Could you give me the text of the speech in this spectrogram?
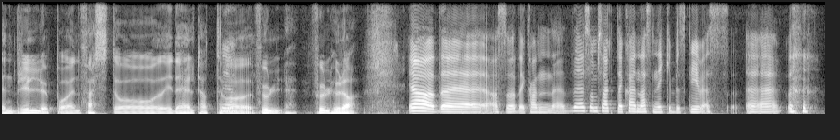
en bryllup og en fest, og i det hele tatt det var full, full hurra. Ja, det, altså, det kan det, Som sagt, det kan nesten ikke beskrives.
